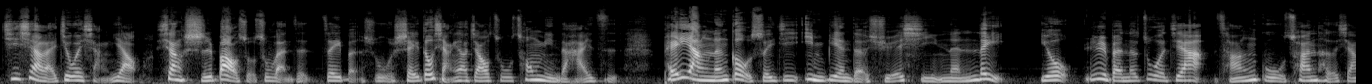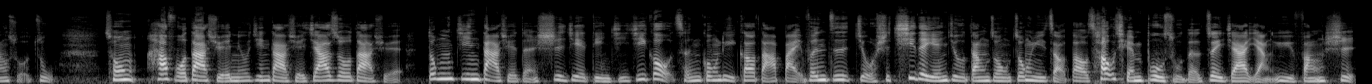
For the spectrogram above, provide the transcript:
接下来就会想要像时报所出版的这一本书，谁都想要教出聪明的孩子，培养能够随机应变的学习能力。由日本的作家长谷川和香所著，从哈佛大学、牛津大学、加州大学、东京大学等世界顶级机构成功率高达百分之九十七的研究当中，终于找到超前部署的最佳养育方式。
